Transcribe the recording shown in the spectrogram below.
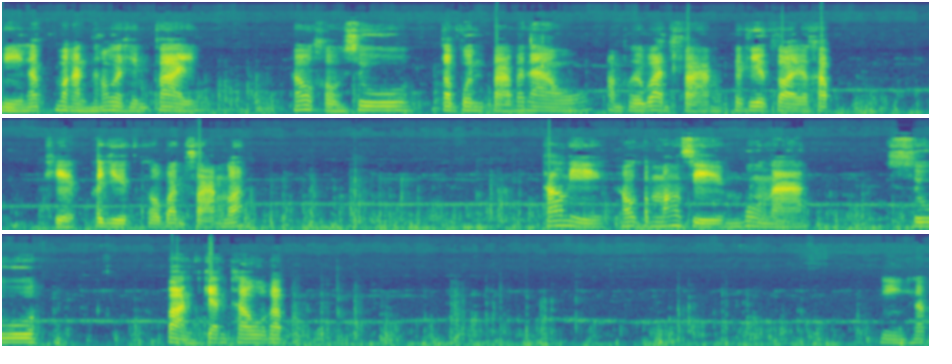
นี่ครับมาหันเขาก็เห็นป้าย เขาเขาสู่ตำบลป่ามะนาวอำเภอบ้านฝางเป็นที่เรียบร้อยแล้วครับ เขตพยืดเขาบ้านฝางเนาะทางนี้เขากำลังสีมุ่งหนาสู่บ้านแกนเทาครับ นี่ครับ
